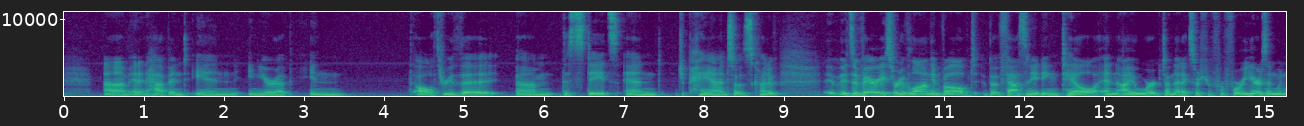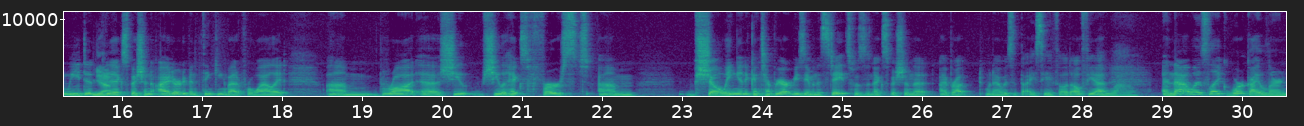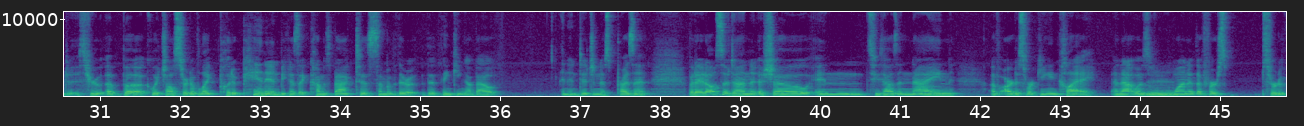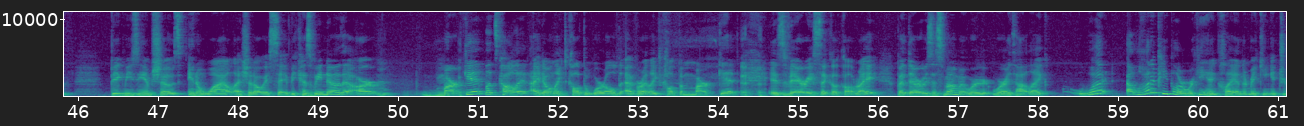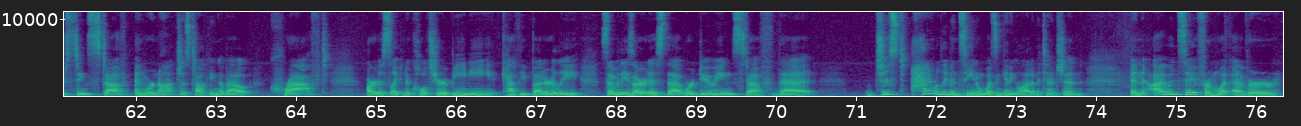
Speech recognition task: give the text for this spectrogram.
Um, and it happened in in Europe in all through the um, the states and Japan. So it's kind of it's a very sort of long, involved but fascinating tale. And I worked on that exhibition for four years. And when we did Yeah. the exhibition, I'd already been thinking about it for a while. I'd um, brought uh, Sheila, Sheila Hicks' first. Um, showing in a contemporary art museum in the states was an exhibition that I brought when I was at the ICA Philadelphia. Oh, wow. And that was like work I learned through a book, which I'll sort of like put a pin in because it comes back to some of the the thinking about an indigenous present. But I'd also done a show in 2009 of artists working in clay, and that was one of the first sort of big museum shows in a while. I should always say because we know that our market, let's call it, I don't like to call it the world ever, I like to call it the market, is very cyclical, right? But there was this moment where, where I thought, like, what? A lot of people are working in clay and they're making interesting stuff, and we're not just talking about craft. Artists like Nicole Cherubini, Kathy Butterly, some of these artists that were doing stuff that just hadn't really been seen and wasn't getting a lot of attention. And I would say, from whatever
